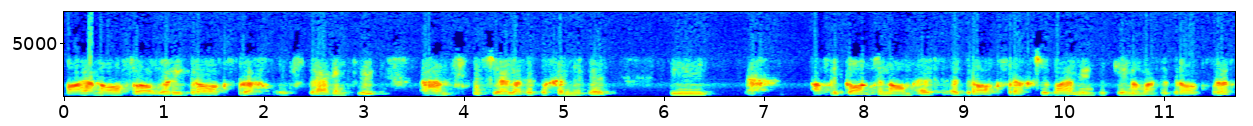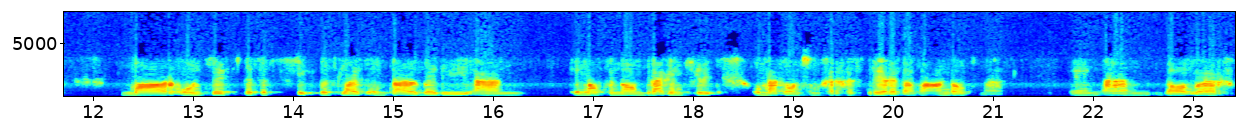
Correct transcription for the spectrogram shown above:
baie navraag oor die draakvrug of dragon fruit. Ehm um, so laat ek begin met dit. Die Afrikaanse naam is 'n draakvrug. So baie mense ken hom as 'n draakvrug, maar ons het spesifiek besluit om hou by die ehm um, Engelse naam dragon fruit omdat ons hom geregistreer het as 'n handelsmerk. En ehm um, daaroor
